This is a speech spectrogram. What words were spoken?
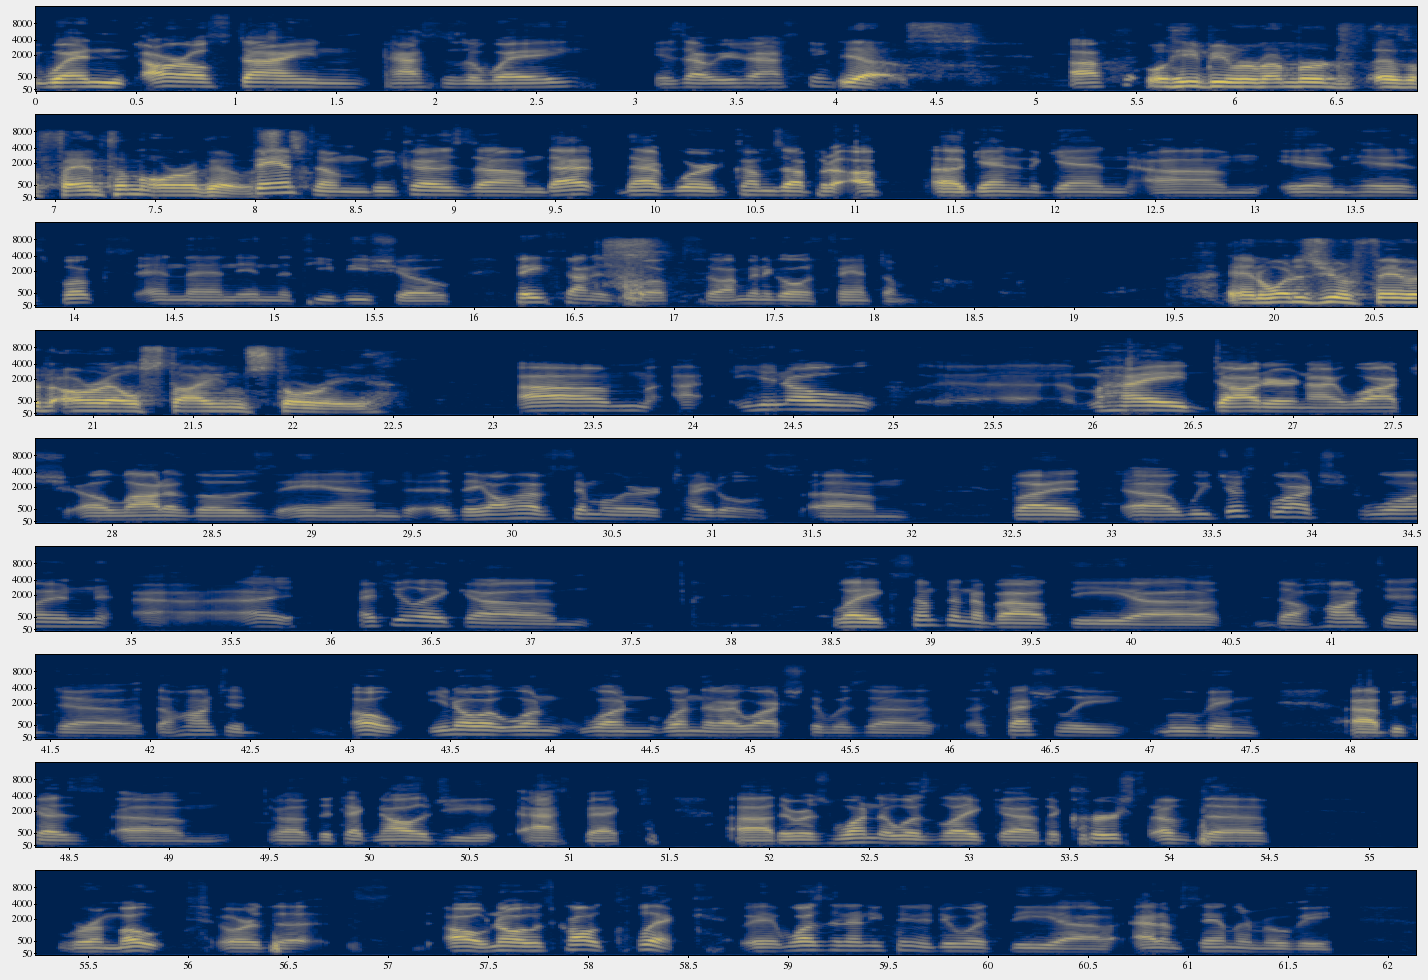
When R.L. Stine passes away, is that what you're asking? Yes. Uh, Will he be remembered as a phantom or a ghost? Phantom, because um, that that word comes up up again and again um, in his books and then in the TV show based on his book, so I'm going to go with Phantom. And what is your favorite R.L. Stine story? Um, you know, uh, my daughter and I watch a lot of those, and they all have similar titles. Um, but uh, we just watched one. Uh, I I feel like um, like something about the uh, the haunted uh, the haunted Oh, you know what? One, one, one that I watched that was uh, especially moving uh, because um, of the technology aspect. There was one that was like the curse of the remote, or the oh no, it was called Click. It wasn't anything to do with the uh, Adam Sandler movie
